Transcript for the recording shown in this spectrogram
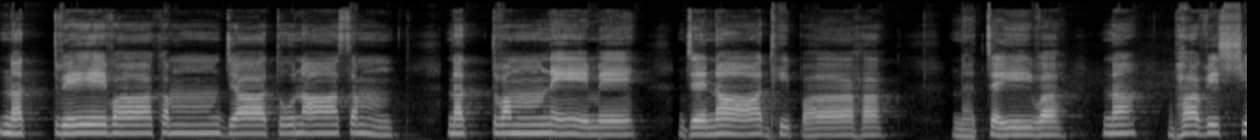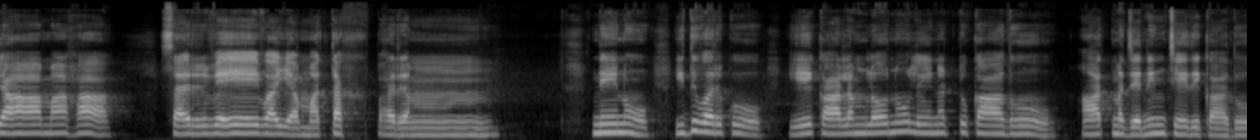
न त्वेवाहं जातु नासं न त्वं नेमे जनाधिपाः न चैव न భవిష్యామహ సర్వే వయమతః పరం నేను ఇదివరకు ఏ కాలంలోనూ లేనట్టు కాదు ఆత్మ జనించేది కాదు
